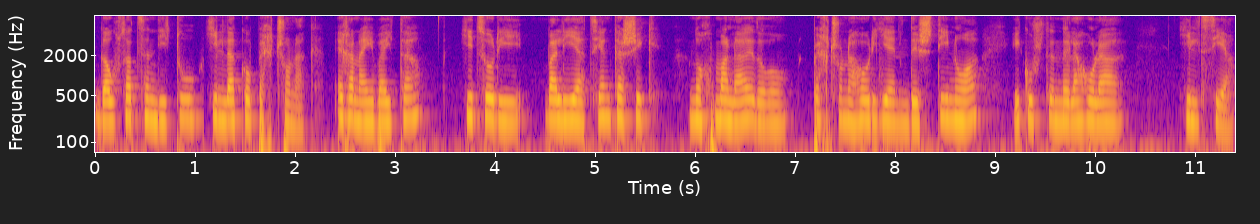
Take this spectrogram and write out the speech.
gauzatzen ditu hildako pertsonak. Egan nahi baita, hitz hori baliatzean kasik normala edo pertsona horien destinoa ikusten dela hola hiltzia.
